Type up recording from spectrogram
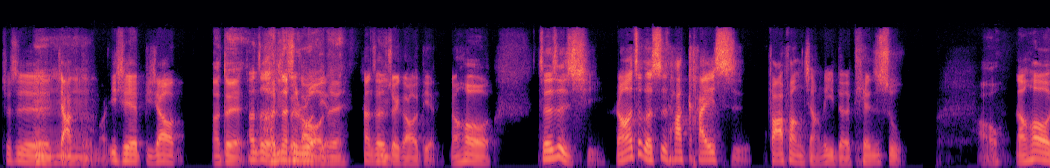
就是价格嘛，嗯嗯一些比较啊对，像这个是弱对，像这是最高点，然后这是日期，然后这个是他开始发放奖励的天数。好，然后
